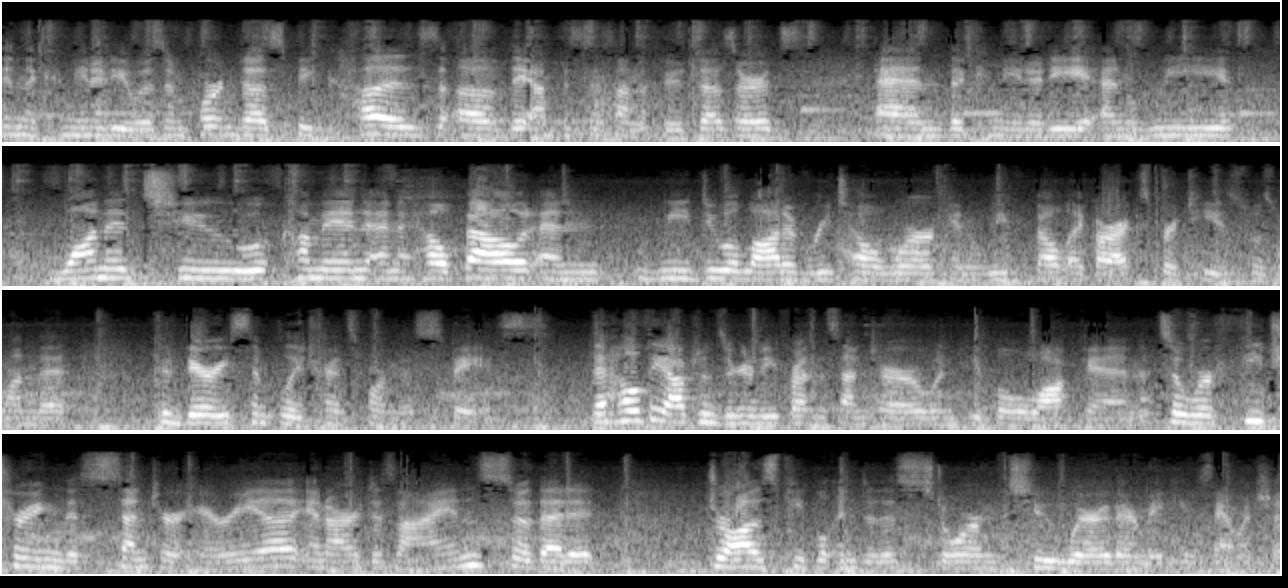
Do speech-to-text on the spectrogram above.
in the community, was important to us because of the emphasis on the food deserts and the community, and we wanted to come in and help out. And we do a lot of retail work, and we felt like our expertise was one that could very simply transform this space. The healthy options are going to be front and center when people walk in. So we're featuring this center area in our designs so that it draws people into this store to where they're making sandwiches.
